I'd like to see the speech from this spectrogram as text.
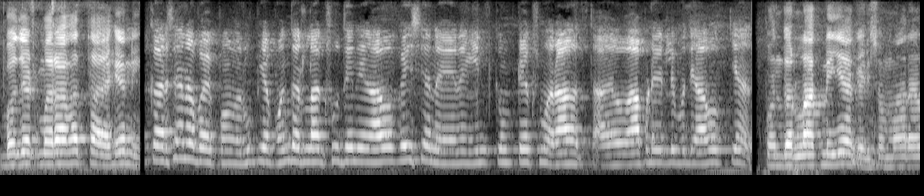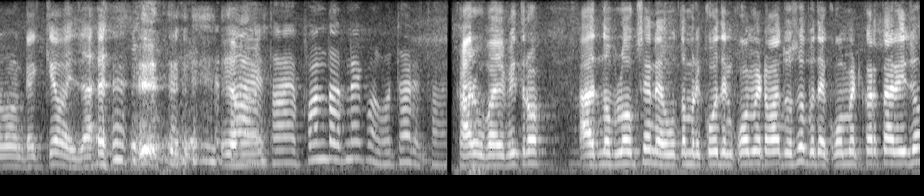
બજેટમાં રાહત થાય હે ની સરકાર છે ને ભાઈ પણ રૂપિયા પંદર લાખ સુધીની આવક કઈ છે ને એને ઇન્કમ ટેક્સમાં રાહત થાય. આપણે એટલી બધી આવક ક્યાં? પંદર લાખની ક્યાં કરીશું મારે કંઈક કેવાય જાય. થાય થાય. પંદર નહીં પણ વધારે થાય. સારું ભાઈ મિત્રો આજનો બ્લોગ છે ને હું તમારી કોઈ દિન કોમેન્ટ વાંચું છું બધા કોમેન્ટ કરતા રહીજો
